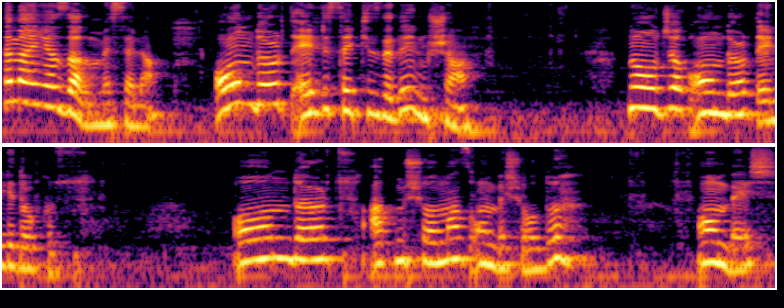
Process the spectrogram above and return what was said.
Hemen yazalım mesela. 14 58'de değil mi şu an? Ne olacak? 14 59. 14 60 olmaz 15 oldu. 15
